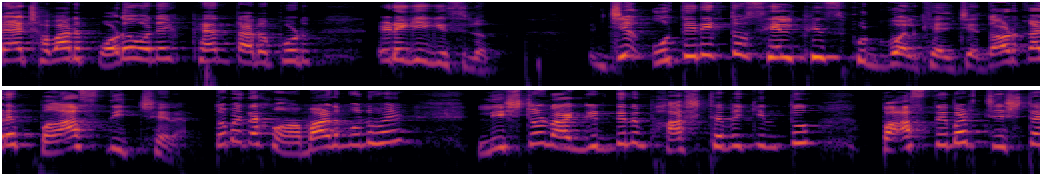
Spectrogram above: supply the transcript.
ম্যাচ হওয়ার পরেও অনেক ফ্যান তার উপর রেগে গেছিল। যে অতিরিক্ত সেলফিস ফুটবল খেলছে, দরকারে পাস দিচ্ছে না। তবে দেখো, আমার মনে হয় লিস্টন আগের দিনে ফার্স্ট হাফে কিন্তু পাস দেবার চেষ্টা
